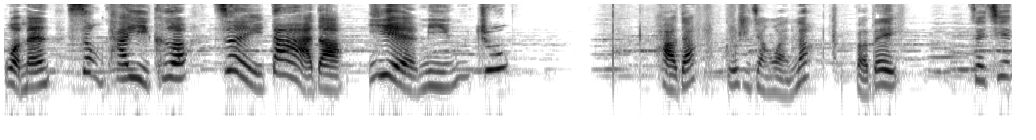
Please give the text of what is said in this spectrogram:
我们送他一颗最大的夜明珠。好的，故事讲完了，宝贝，再见。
